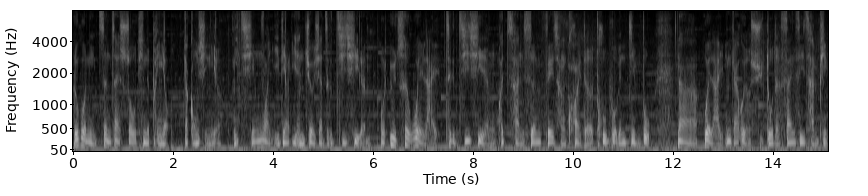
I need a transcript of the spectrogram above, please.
如果你正在收听的朋友，要恭喜你了，你千万一定要研究一下这个机器人。我预测未来这个机器人会产生非常快的突破跟进步。那未来应该会有许多的三 C 产品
